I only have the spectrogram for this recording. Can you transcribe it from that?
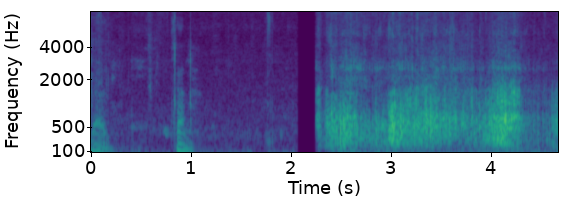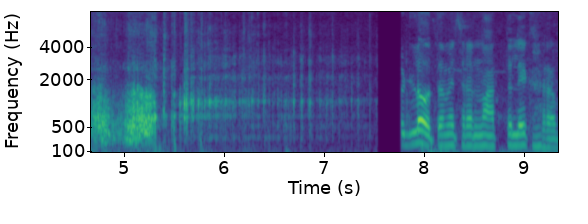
जाऊ दे चला. मोडलं होतं मित्रांनो आत्ता लय खराब.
